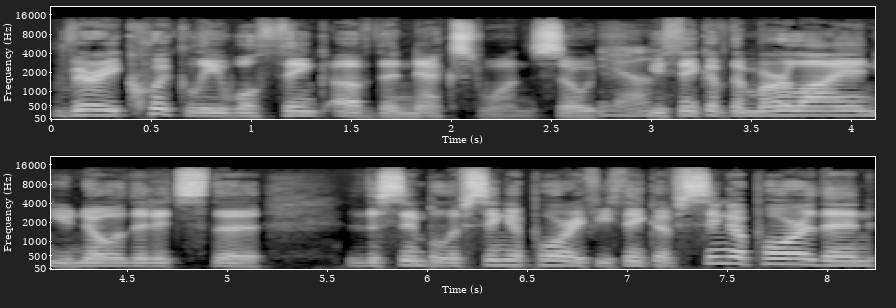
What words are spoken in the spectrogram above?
very quickly will think of the next one. So yeah. you think of the merlion, you know that it's the the symbol of Singapore. If you think of Singapore, then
